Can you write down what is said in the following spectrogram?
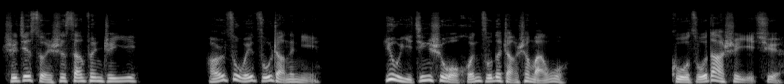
直接损失三分之一，而作为族长的你，又已经是我魂族的掌上玩物。古族大势已去，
